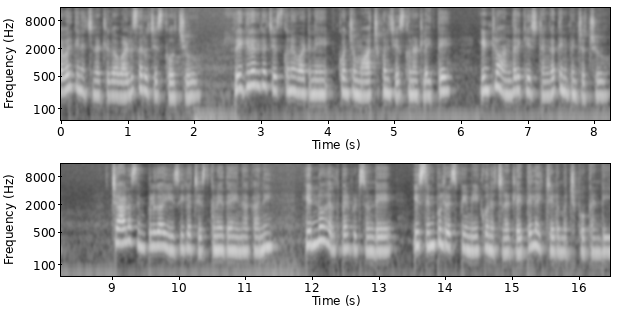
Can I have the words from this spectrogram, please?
ఎవరికి నచ్చినట్లుగా వాళ్ళు సర్వ్ చేసుకోవచ్చు. రెగ్యులర్గా చేసుకునే వాటిని కొంచెం మార్చుకొని చేసుకున్నట్లయితే ఇంట్లో అందరికీ ఇష్టంగా తినిపించవచ్చు చాలా సింపుల్గా ఈజీగా చేసుకునేదే అయినా కానీ ఎన్నో హెల్త్ బెనిఫిట్స్ ఉండే ఈ సింపుల్ రెసిపీ మీకు నచ్చినట్లయితే లైక్ చేయడం మర్చిపోకండి.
